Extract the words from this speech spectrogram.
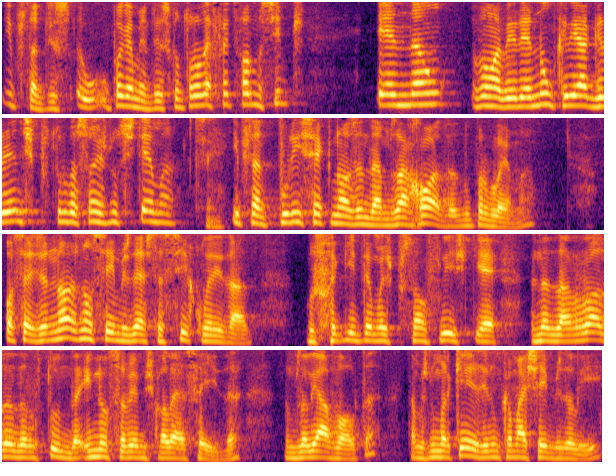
E, portanto, isso- o pagamento desse controle é feito de forma simples. É não, vão ver, é não criar grandes perturbações no sistema. Sim. E, portanto, por isso é que nós andamos à roda do problema. Ou seja, nós não saímos desta circularidade. O Joaquim tem uma expressão feliz que é andamos à roda da rotunda e não sabemos qual é a saída. Estamos ali à volta, estamos no Marquês e nunca mais saímos dali.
